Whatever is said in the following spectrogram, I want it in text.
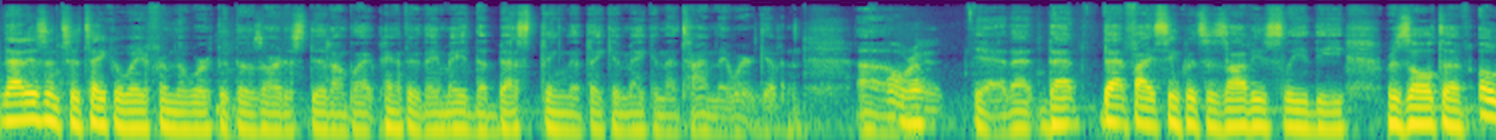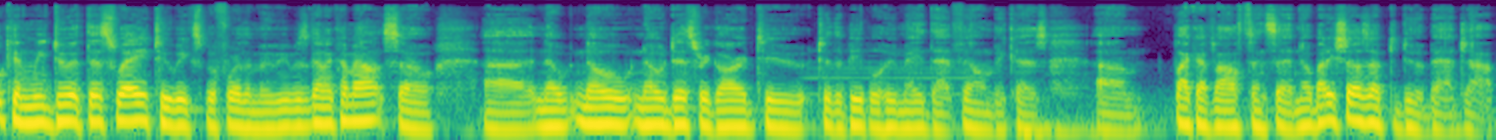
that isn't to take away from the work that those artists did on Black Panther. They made the best thing that they could make in the time they were given. Um, Oh right. Yeah, that that that fight sequence is obviously the result of oh, can we do it this way? Two weeks before the movie was going to come out, so uh, no no no disregard to to the people who made that film because, um, like I've often said, nobody shows up to do a bad job,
